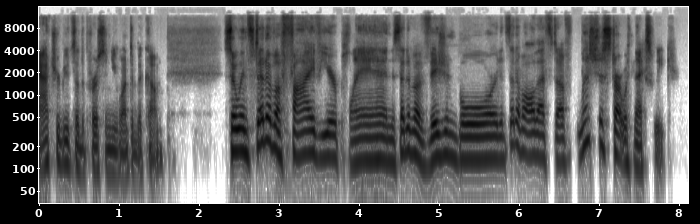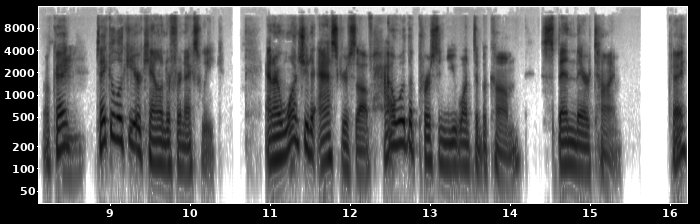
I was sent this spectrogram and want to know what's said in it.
Attributes of the person you want to become. So instead of a five year plan, instead of a vision board, instead of all that stuff, let's just start with next week. Okay. Mm-hmm. Take a look at your calendar for next week. And I want you to ask yourself, how will the person you want to become spend their time? Okay.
